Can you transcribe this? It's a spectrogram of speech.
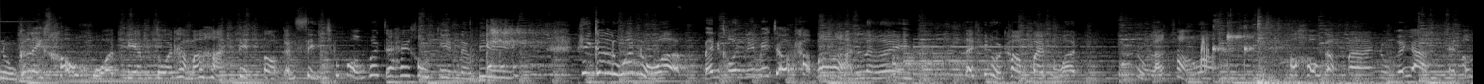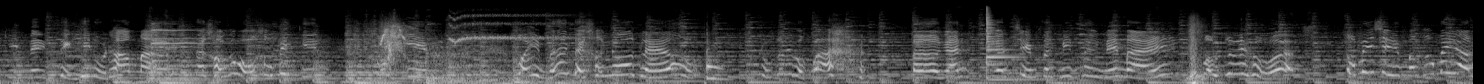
หนูก็เลยเข้าครัวเตรียมตัวทำอาหารติดต่อกันสี่ชั่วโมงเพื่อจะให้เขากินนะพี่ พี่ก็รู้ว่าหนูอะเป็นคนที่ไม่ชอบทำอาหารเลย แต่ที่หนูทำไปเพราะว่าหนูรักเขาอะพอเขากลับมาหนูก็อยากให้เขากินในสิ่งที่หนูทำอะ แต่เขาก็บอกว่าเขาไม่กินเขาอิ่มเขาอิ่มมาตั้งแต่ข้างนอกแล้ว ว่า เออ งั้นงั้นชิมสักนิดหนึ่งได้ไหมเขาก็เลยบอกว่าเขาไม่ชิมมันก็ไม่อยาก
